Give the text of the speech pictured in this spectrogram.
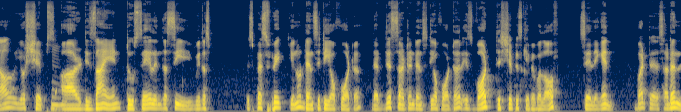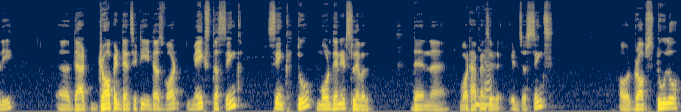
now your ships Hmm. are designed to sail in the sea with a sp- specific you know density of water that this certain density of water is what this ship is capable of sailing in. But uh, suddenly uh, that drop in density does what? Makes the sink sink to more than its level. Then uh, what happens? Yeah. it, it just sinks or drops too low.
